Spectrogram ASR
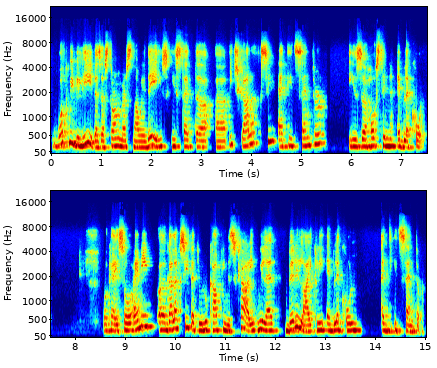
What we believe as astronomers nowadays is that uh, uh, each galaxy at its center is uh, hosting a black hole. Okay, so any uh, galaxy that you look up in the sky will have very likely a black hole at its center.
